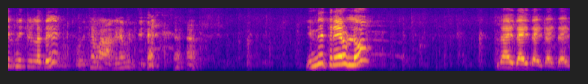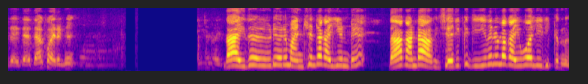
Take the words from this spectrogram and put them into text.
ഇരുന്നിട്ടുള്ളത്. ഇന്ന് ഇത്രേ ഉള്ളൂ. കൊരങ്ങ്. ദാ ഇത് ഇവിടെ ഒരു മനുഷ്യന്റെ കൈയുണ്ട്. ദാ കണ്ട ശരിക്ക് ജീവനുള്ള കൈ പോലെ ഇരിക്കുന്നു.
